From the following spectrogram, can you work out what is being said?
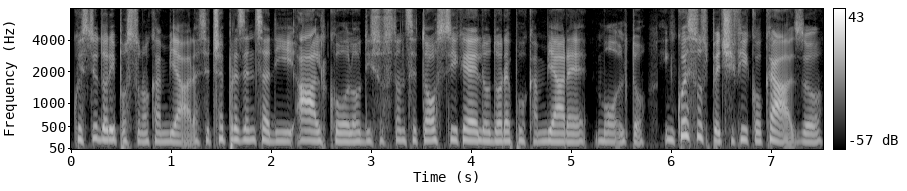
questi odori possono cambiare. Se c'è presenza di alcol o di sostanze tossiche, l'odore può cambiare molto. In questo specifico caso,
